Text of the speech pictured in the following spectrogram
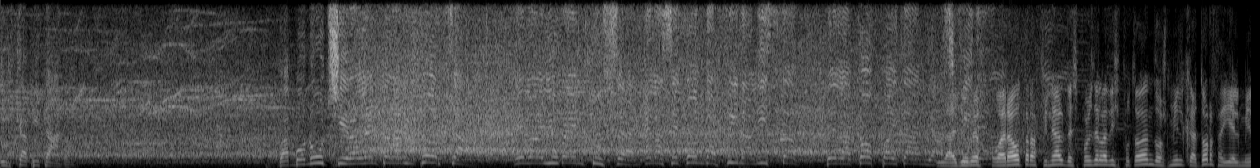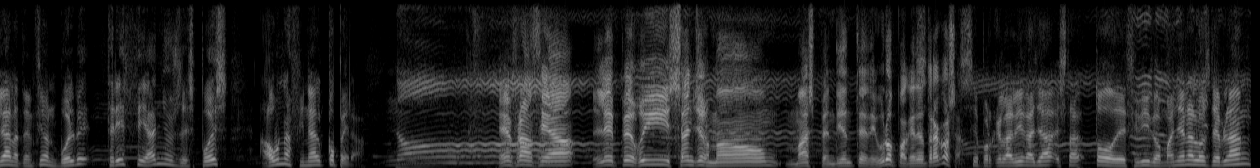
il capitano. Va Bonucci, rallenta la rinforza e la Juventus è la seconda finalista della Coppa Italia. La Juve jugará otra final después de la disputada en 2014 y el Milán, atención, vuelve 13 años después a una final copera. En Francia, Le Paris Saint-Germain, más pendiente de Europa que de otra cosa. Sí, porque la liga ya está todo decidido. Mañana los de Blanc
